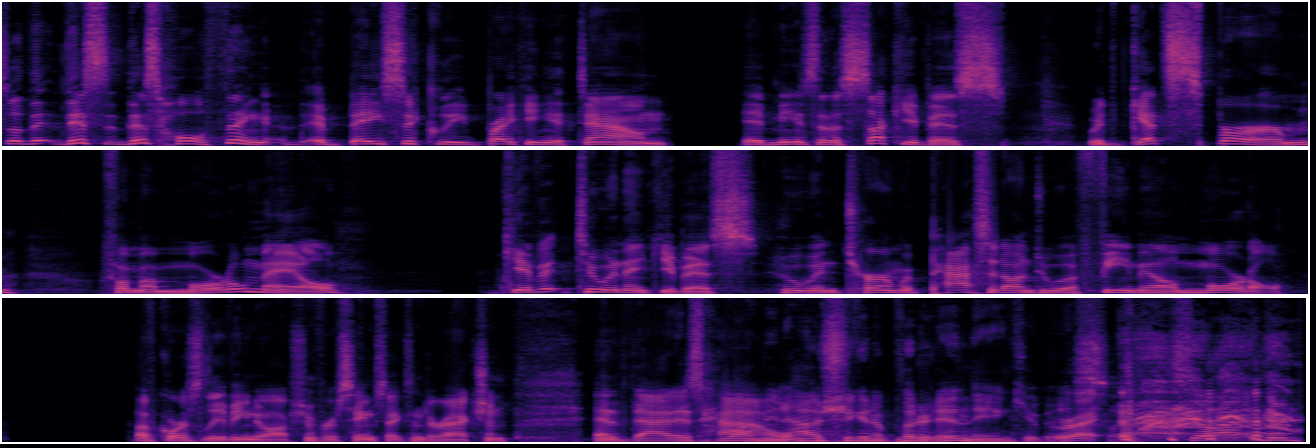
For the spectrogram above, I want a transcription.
So th- this this whole thing, basically breaking it down, it means that a succubus would get sperm from a mortal male, give it to an incubus, who in turn would pass it on to a female mortal. Of course, leaving no option for same-sex interaction, and that is how. Well, I mean, how's she going to put it in the incubus? Right. Like, so I, they're,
